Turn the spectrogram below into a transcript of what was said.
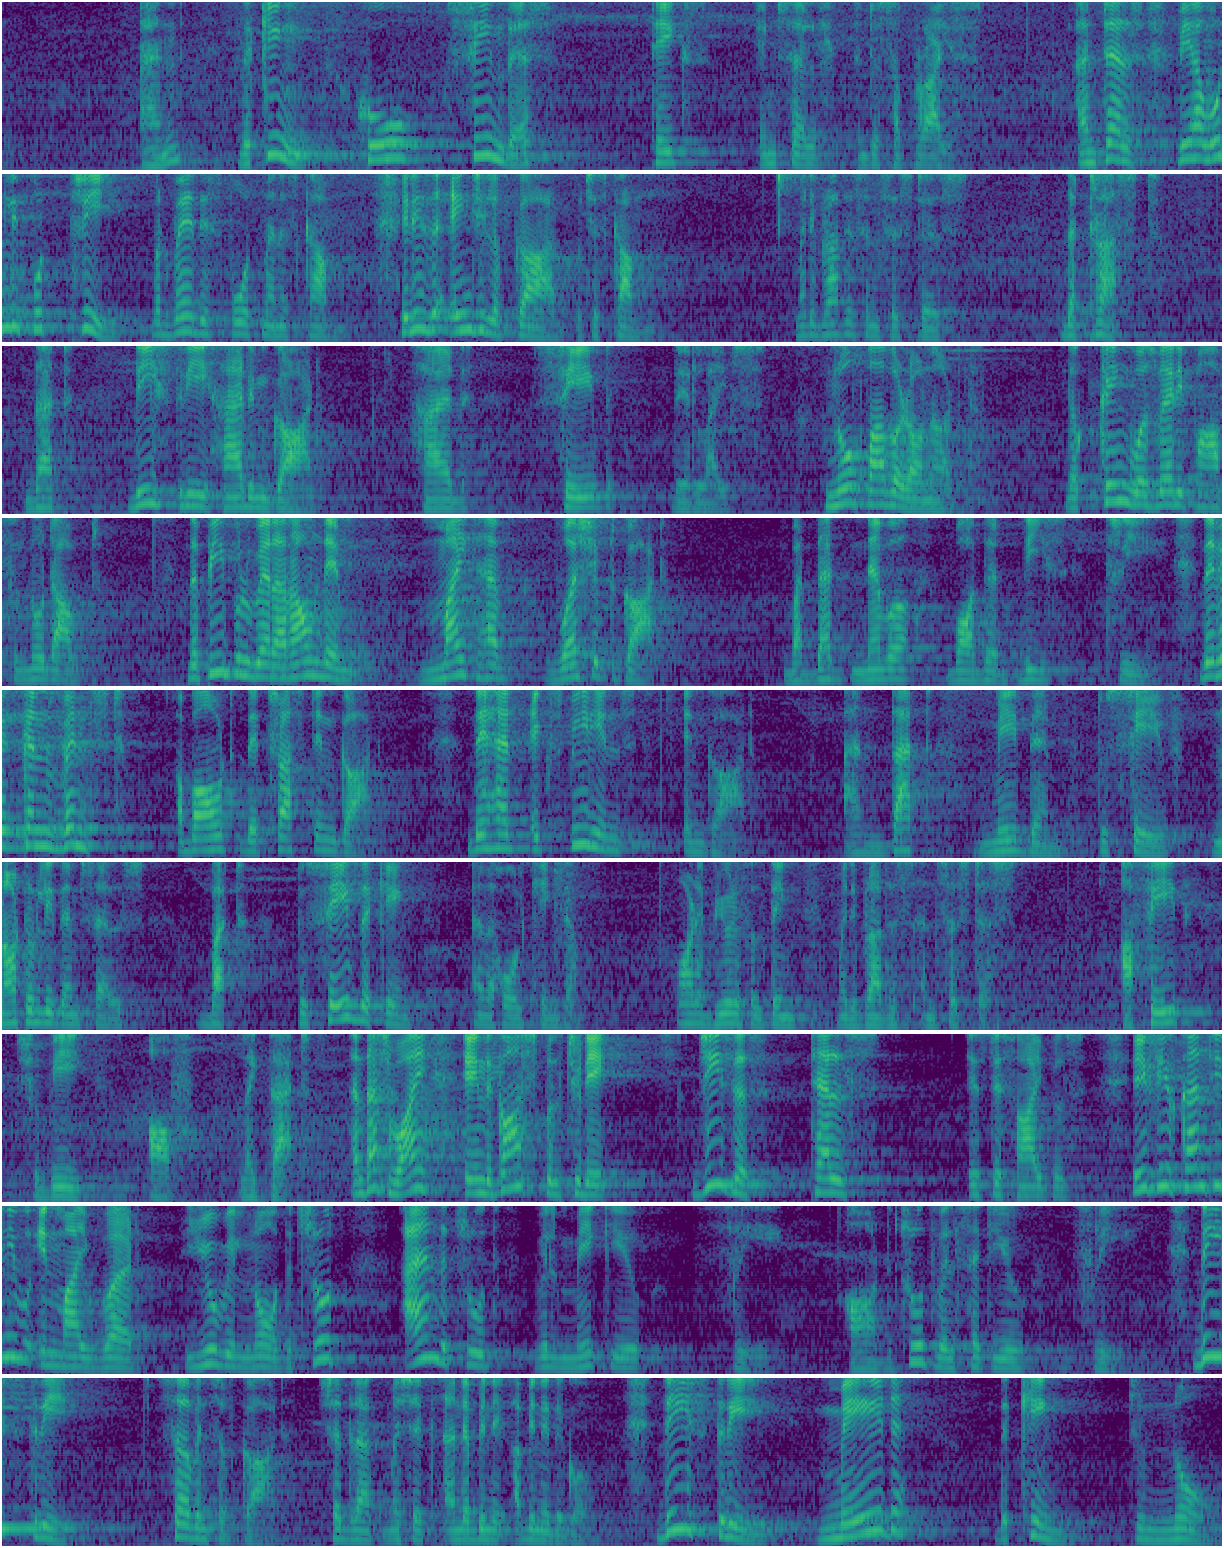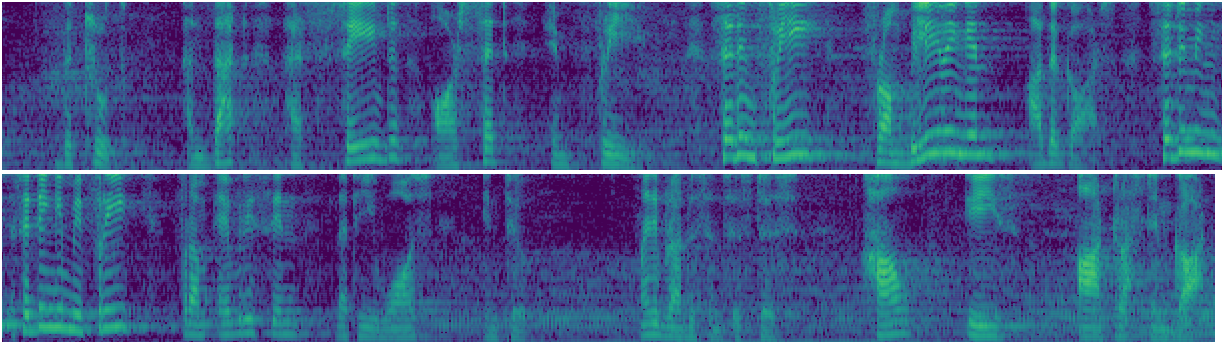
And the king who seen this takes himself into surprise and tells, We have only put three, but where this fourth man has come? It is the angel of God which has come. My dear brothers and sisters, the trust that these three had in God had saved their lives. No power on earth. The king was very powerful, no doubt. The people were around him might have worshipped God, but that never bothered these three. They were convinced about their trust in God. They had experience in God, and that made them to save not only themselves but to save the king and the whole kingdom. What a beautiful thing, my dear brothers and sisters. Our faith should be of like that. And that's why in the gospel today, Jesus tells his disciples, If you continue in my word, you will know the truth, and the truth will make you free, or the truth will set you free. These three servants of God, Shadrach, Meshach, and Abednego, these three made the king to know the truth, and that has saved or set him free. Set him free from believing in other gods, setting him, setting him free from every sin that he was into. My dear brothers and sisters, how is our trust in God?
